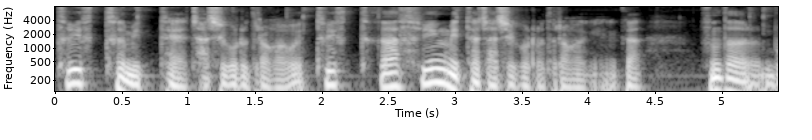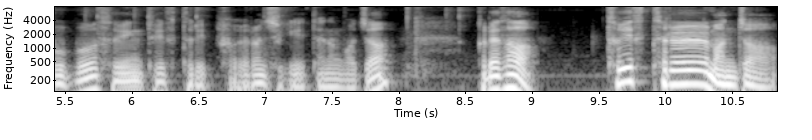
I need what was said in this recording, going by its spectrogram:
트위스트 밑에 자식으로 들어가고 트위스트가 스윙 밑에 자식으로 들어가게 그러니까 순서 move 스윙 트위스트 leaf 이런 식이 되는 거죠. 그래서 트위스트를 먼저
